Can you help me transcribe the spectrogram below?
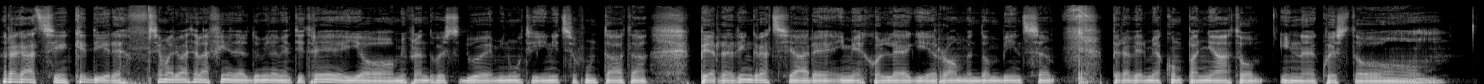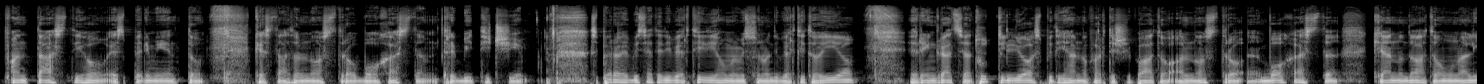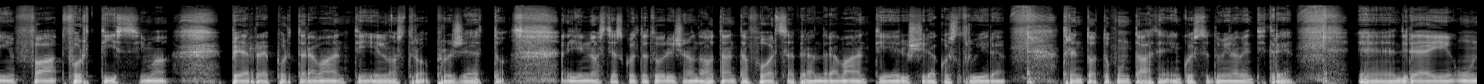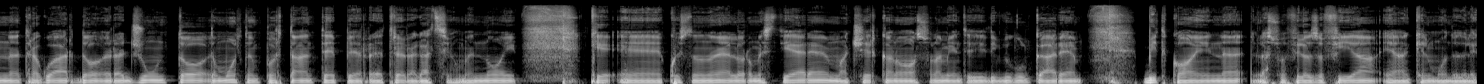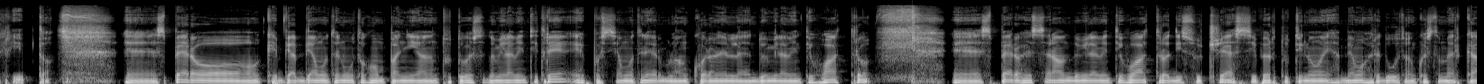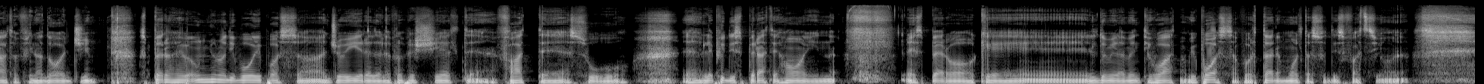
Ragazzi, che dire, siamo arrivati alla fine del 2023 e io mi prendo questi due minuti inizio puntata per ringraziare i miei colleghi Rom e Don Beans per avermi accompagnato in questo fantastico esperimento che è stato il nostro Vocast 3BTC. Spero che vi siate divertiti come mi sono divertito io e ringrazio tutti gli ospiti che hanno partecipato al nostro eh, Vocast che hanno dato una linfa fortissima per portare avanti il nostro progetto. I nostri ascoltatori ci hanno dato tanta forza per andare avanti e riuscire a costruire 38 puntate in questo 2023. Eh, direi un traguardo raggiunto molto importante per tre ragazzi come noi che eh, questo non è il loro mestiere, ma cercano solamente di divulgare Bitcoin, la sua filosofia e anche il mondo delle cripto. Eh, spero che vi abbiamo tenuto compagnia in tutto questo 2023 e possiamo tenervelo ancora nel 2024. Eh, spero che sarà un 2024 di successi per tutti noi che abbiamo creduto in questo mercato fino ad oggi. Spero che ognuno di voi possa gioire delle proprie scelte fatte su eh, più disperate coin e spero che il 2024 vi possa portare molta soddisfazione.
